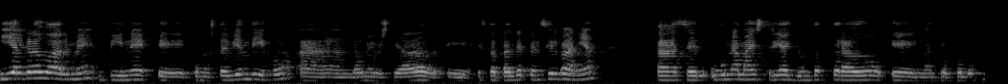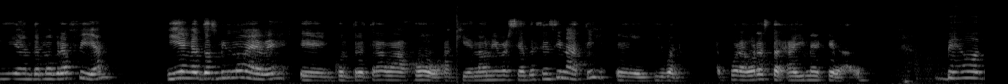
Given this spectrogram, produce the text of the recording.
y al graduarme vine, eh, como usted bien dijo, a la Universidad eh, Estatal de Pensilvania a hacer una maestría y un doctorado en antropología, en demografía. Y en el 2009 eh, encontré trabajo aquí en la Universidad de Cincinnati y bueno, por ahora hasta ahí me he quedado. Veo,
